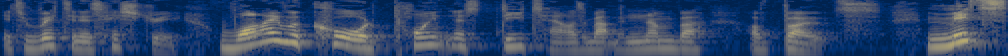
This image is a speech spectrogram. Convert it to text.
It's written as history. Why record pointless details about the number of boats? Myths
